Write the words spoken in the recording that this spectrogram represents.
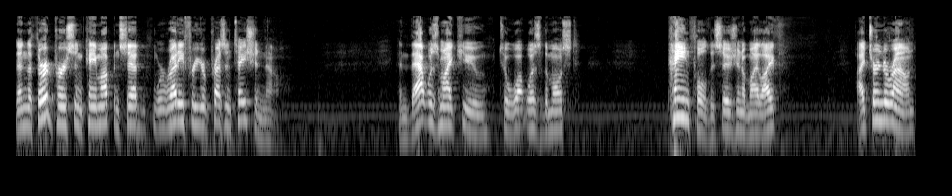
Then the third person came up and said, We're ready for your presentation now. And that was my cue to what was the most painful decision of my life. I turned around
